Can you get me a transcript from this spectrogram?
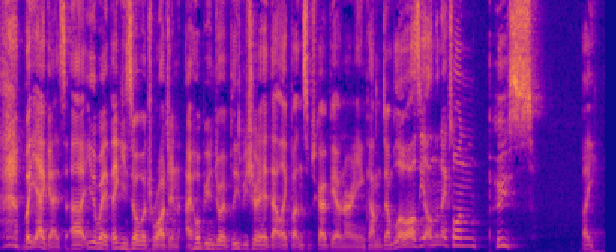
but yeah, guys, uh, either way, thank you so much for watching. I hope you enjoyed. Please be sure to hit that like button, subscribe if you haven't already, and comment down below. I'll see you all in the next one. Peace. Bye.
